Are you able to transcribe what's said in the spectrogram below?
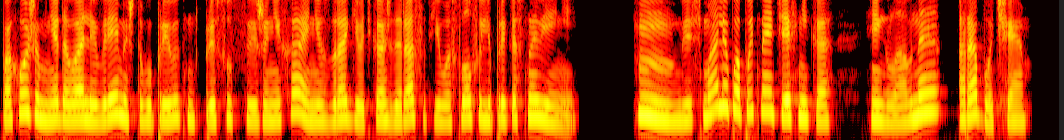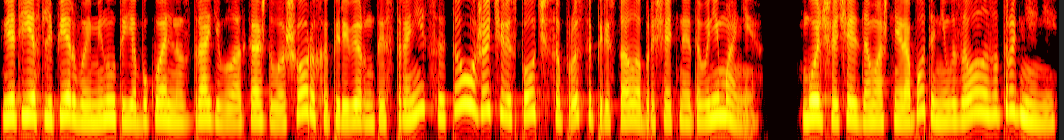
Похоже, мне давали время, чтобы привыкнуть к присутствию жениха и не вздрагивать каждый раз от его слов или прикосновений. Хм, весьма любопытная техника. И главное, рабочая. Ведь если первые минуты я буквально вздрагивала от каждого шороха перевернутой страницы, то уже через полчаса просто перестала обращать на это внимание. Большая часть домашней работы не вызывала затруднений,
